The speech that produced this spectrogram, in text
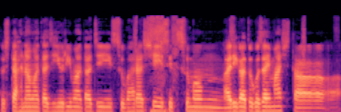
そして花またじ、ゆりまたじ、素晴らしい質問ありがとうございました。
